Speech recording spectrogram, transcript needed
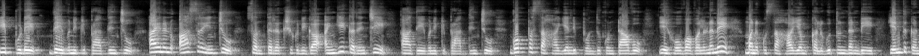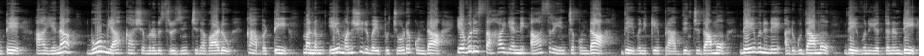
ఇప్పుడే దేవునికి ప్రార్థించు ఆయనను ఆశ్రయించు సొంత రక్షకునిగా అంగీకరించి ఆ దేవునికి ప్రార్థించు గొప్ప సహాయాన్ని పొందుకుంటావు. ఏహోవా వలననే మనకు సహాయం కలుగుతుందండి. ఎందుకంటే ఆయన భూమి ఆకాశములను సృజించినవాడు. కాబట్టి మనం ఏ మనుషుని వైపు చూడకుండా ఎవరి సహాయాన్ని ఆశ్రయించకుండా దేవునికే ప్రార్థించుదాము దేవునినే అడుగుదాము దేవుని యొద్ద నుండి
